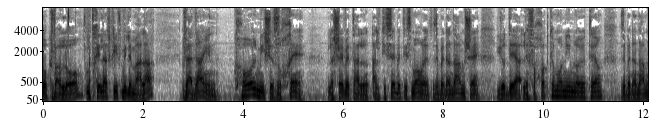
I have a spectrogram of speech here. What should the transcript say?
או כבר לא, מתחיל להשקיף מלמעלה, ועדיין, כל מי שזוכה לשבת על, על כיסא בתזמורת. זה בן אדם שיודע לפחות כמוני, אם לא יותר. זה בן אדם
